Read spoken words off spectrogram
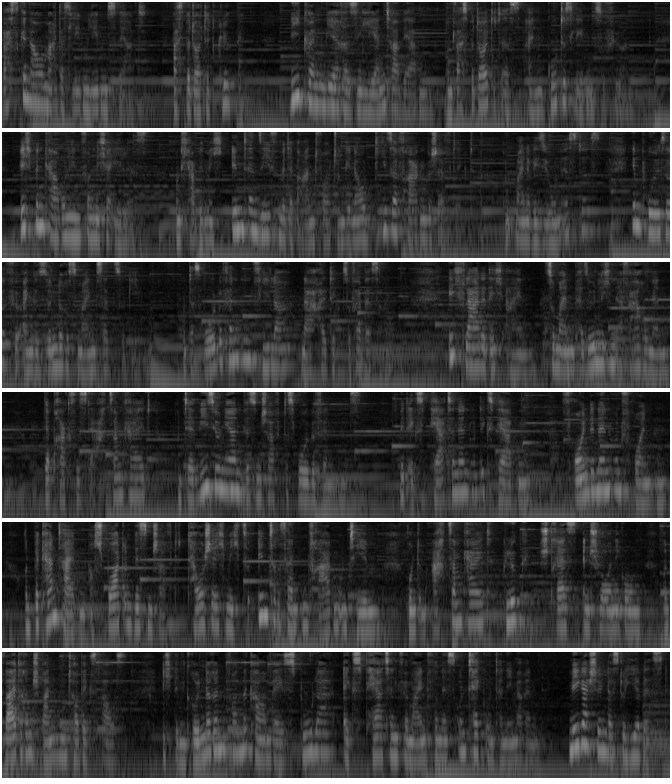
Was genau macht das Leben lebenswert? Was bedeutet Glück? Wie können wir resilienter werden? Und was bedeutet es, ein gutes Leben zu führen? Ich bin Caroline von Michaelis und ich habe mich intensiv mit der Beantwortung genau dieser Fragen beschäftigt. Und meine Vision ist es, Impulse für ein gesünderes Mindset zu geben und das Wohlbefinden vieler nachhaltig zu verbessern. Ich lade dich ein zu meinen persönlichen Erfahrungen, der Praxis der Achtsamkeit und der visionären Wissenschaft des Wohlbefindens. Mit Expertinnen und Experten, Freundinnen und Freunden und Bekanntheiten aus Sport und Wissenschaft tausche ich mich zu interessanten Fragen und Themen rund um Achtsamkeit, Glück, Stress, Entschleunigung und weiteren spannenden Topics aus. Ich bin Gründerin von The Calm Base Dula, Expertin für Mindfulness und Tech-Unternehmerin. Mega schön, dass du hier bist.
